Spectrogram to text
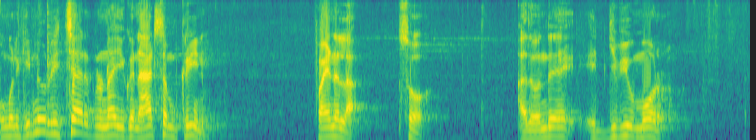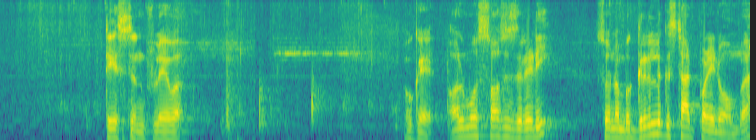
உங்களுக்கு இன்னும் ரிச்சாக இருக்கணும்னா you can add some cream ஃபைனலாக ஸோ அது வந்து it give you more taste and flavour okay almost sauce is ready so நம்ம க்ரில்லுக்கு ஸ்டார்ட் பண்ணிவிடுவோம் இப்போ.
